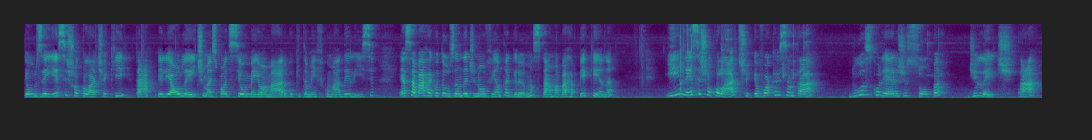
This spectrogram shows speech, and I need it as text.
eu usei esse chocolate aqui, tá? Ele é o leite, mas pode ser o meio amargo, que também fica uma delícia. Essa barra que eu tô usando é de 90 gramas, tá? Uma barra pequena. E nesse chocolate eu vou acrescentar duas colheres de sopa de leite, tá?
